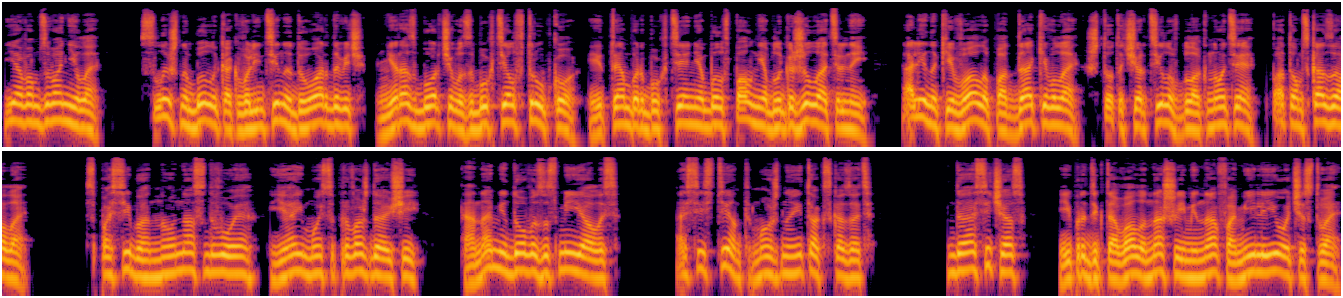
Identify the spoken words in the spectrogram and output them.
Я вам звонила». Слышно было, как Валентин Эдуардович неразборчиво забухтел в трубку, и тембр бухтения был вполне благожелательный. Алина кивала, поддакивала, что-то чертила в блокноте, потом сказала. «Спасибо, но нас двое, я и мой сопровождающий». Она медово засмеялась, Ассистент, можно и так сказать. Да, сейчас. И продиктовала наши имена, фамилии и отчества.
